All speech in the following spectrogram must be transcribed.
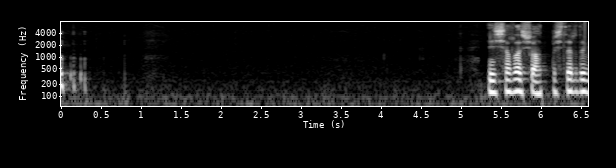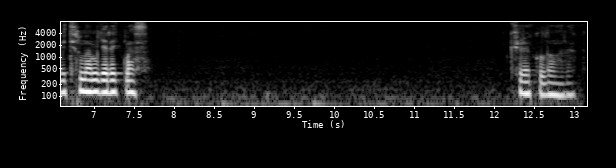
İnşallah şu 60'ları da bitirmem gerekmez. Küre kullanarak.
